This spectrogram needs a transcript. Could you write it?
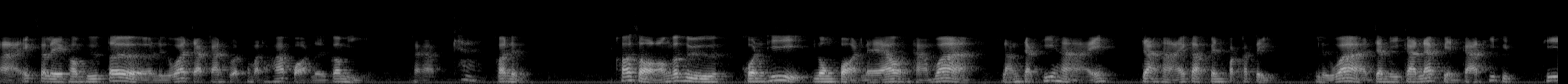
อ่าเอ็กซเรย์คอมพิวเตอร์หรือว่าจากการตรวจสมรรถภาพปอดเลยก็มีนะครับค่ะข้อหนึ่งข้อสองก็คือคนที่ลงปอดแล้วถามว่าหลังจากที่หายจะหายกลับเป็นปกติ หรือว่าจะมีการแลกเปลี่ยนก๊าซที่ผิดที่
